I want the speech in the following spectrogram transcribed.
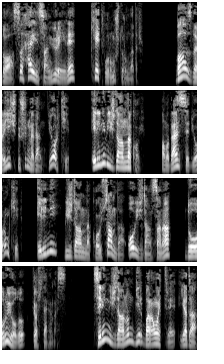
doğası her insan yüreğine ket vurmuş durumdadır. Bazıları hiç düşünmeden diyor ki elini vicdanına koy. Ama ben size diyorum ki elini vicdanına koysan da o vicdan sana doğru yolu gösteremez. Senin vicdanın bir barometre ya da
